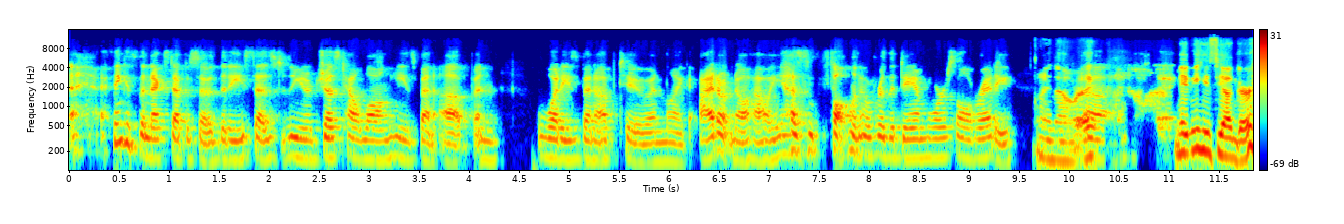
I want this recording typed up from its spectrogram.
I think it's the next episode that he says, you know, just how long he's been up and what he's been up to, and like I don't know how he hasn't fallen over the damn horse already. I know, right? Uh, Maybe he's younger.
